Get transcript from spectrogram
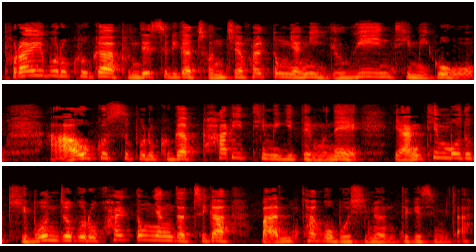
프라이부르크가 분데스리가 전체 활동량이 6위인 팀이고 아우구스부르크가 8위 팀이기 때문에 양 팀 모두 기본적으로 활동량 자체가 많다고 보시면 되겠습니다.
